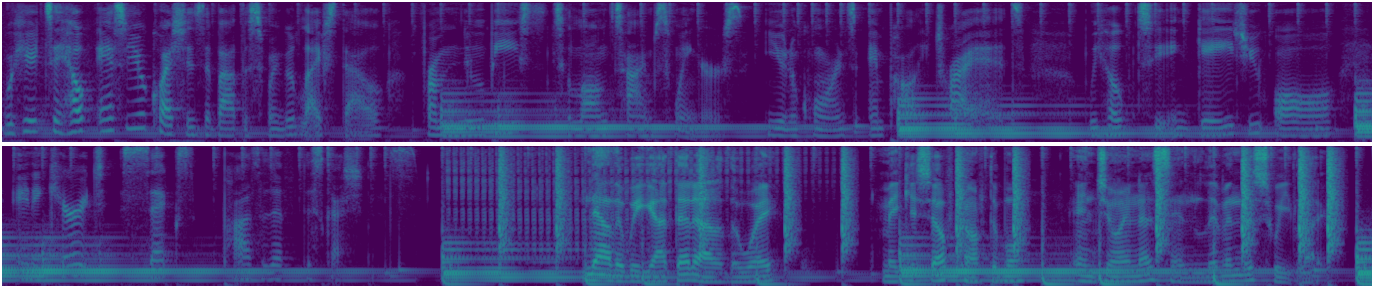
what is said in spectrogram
We're here to help answer your questions about the swinger lifestyle from newbies to longtime swingers, unicorns, and poly triads. We hope to engage you all and encourage sex positive discussions. Now that we got that out of the way, make yourself comfortable and join us in living the sweet life.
